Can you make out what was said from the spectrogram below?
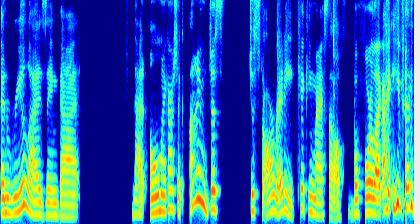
and realizing that, that, oh my gosh, like, I'm just, just already kicking myself before like I even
